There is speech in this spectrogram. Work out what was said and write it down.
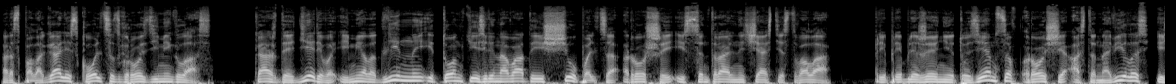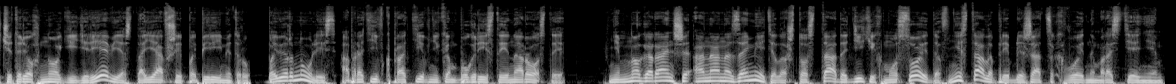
располагались кольца с гроздьями глаз. Каждое дерево имело длинные и тонкие зеленоватые щупальца, росшие из центральной части ствола. При приближении туземцев роща остановилась, и четырехногие деревья, стоявшие по периметру, повернулись, обратив к противникам бугристые наросты. Немного раньше Анана заметила, что стадо диких мусоидов не стало приближаться к хвойным растениям.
